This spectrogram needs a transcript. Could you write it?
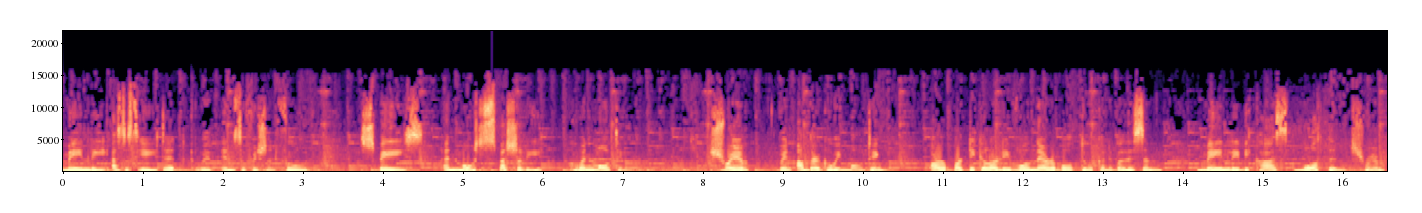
mainly associated with insufficient food, space, and most especially when molting. Shrimp, when undergoing molting, are particularly vulnerable to cannibalism mainly because molten shrimp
